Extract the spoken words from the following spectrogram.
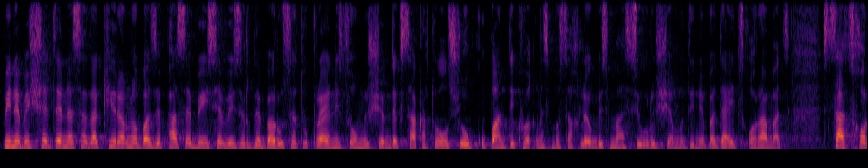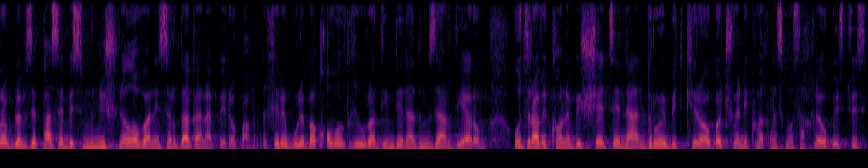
ბინების შეძენასა და ქირავნობაზე ფასები ისევ იზრდება რუსეთ-უკრაინის ომის შემდეგ საქართველოში ოკუპანტი ქვეყნის მოსახლეობის მასიური შემოდინება დაიწყო, რამაც საცხოვრებლებზე ფასების მნიშვნელოვანი ზრდა განაპირობა. ღირებულება ყოველდღიურად იმდენად მზარდია, რომ უძრავი ქონების შეძენა ან დროებით ქირავობა ჩვენი ქვეყნის მოსახლეობისთვის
